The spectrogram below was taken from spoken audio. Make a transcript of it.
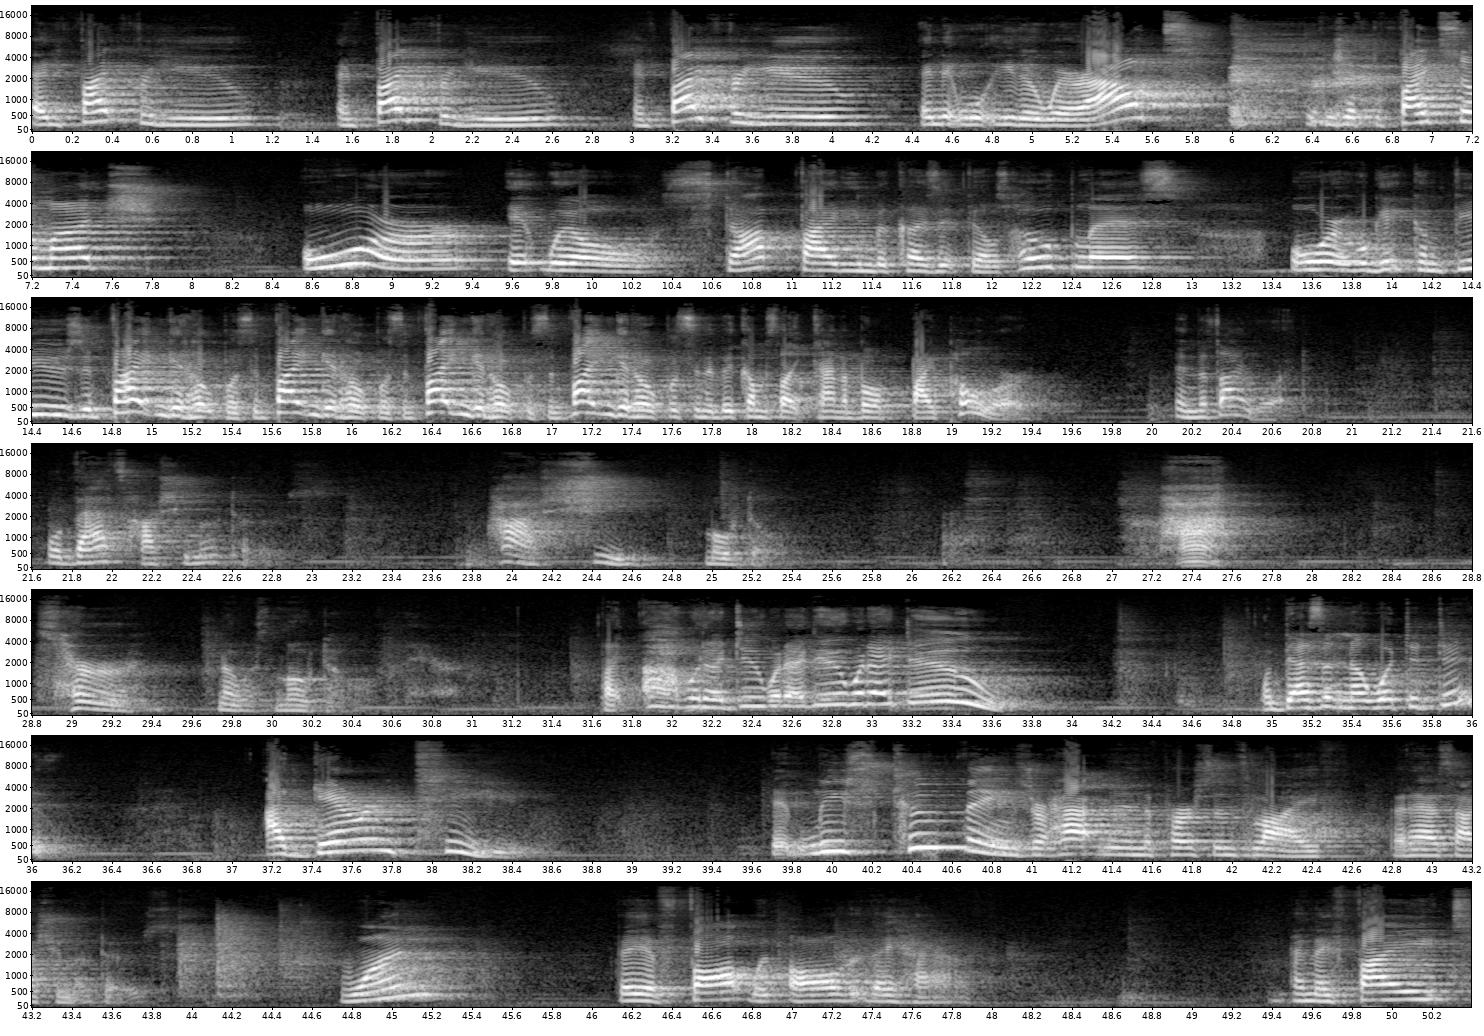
and fight for you, and fight for you, and fight for you, and it will either wear out because you have to fight so much, or it will stop fighting because it feels hopeless, or it will get confused and fight and get hopeless, and fight and get hopeless, and fight and get hopeless, and fight and get hopeless, and it becomes like kind of bipolar in the thyroid. Well, that's Hashimoto's. Hashimoto. Ha! It's her. No, it's Moto over there. Like, ah, oh, what I do, what I do, what I do. Well, doesn't know what to do. I guarantee you, at least two things are happening in the person's life that has Hashimoto's. One, they have fought with all that they have. And they fight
